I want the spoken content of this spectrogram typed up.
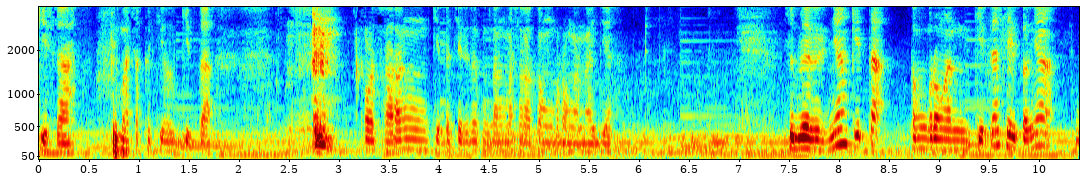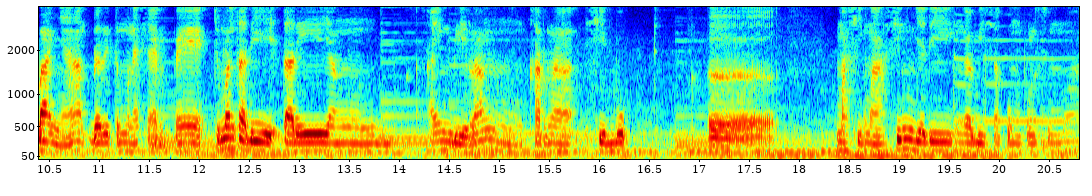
kisah masa kecil kita. Kalau sekarang kita cerita tentang masalah tongkrongan aja. Sebenarnya kita tongkrongan kita circle-nya banyak dari temen SMP. Cuman tadi tadi yang Aing bilang karena sibuk eh, masing-masing jadi nggak bisa kumpul semua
